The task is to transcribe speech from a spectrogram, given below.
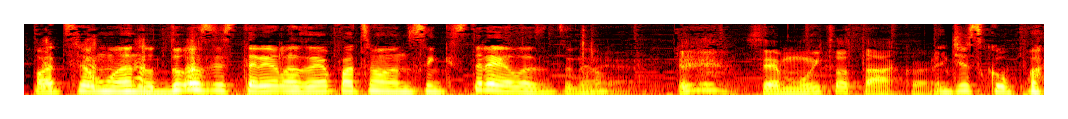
Pode ser um ano duas estrelas, aí pode ser um ano cinco estrelas, entendeu? Você é muito otaku. né? Desculpa.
